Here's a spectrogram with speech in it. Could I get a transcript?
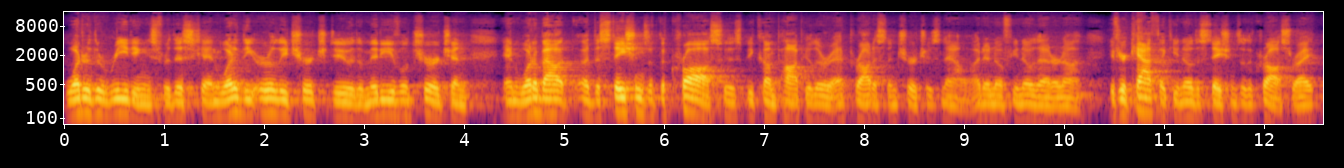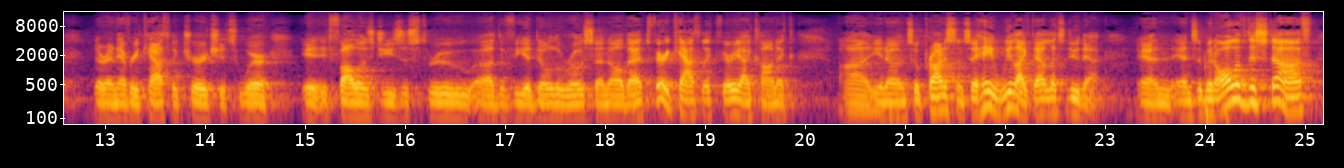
what are the readings for this? And what did the early church do, the medieval church? And, and what about uh, the Stations of the Cross, who has become popular at Protestant churches now? I don't know if you know that or not. If you're Catholic, you know the Stations of the Cross, right? They're in every Catholic church. It's where it, follows Jesus through uh, the Via Dolorosa and all that. It's very Catholic, very iconic. Uh, you know, and so Protestants say, hey, we like that, let's do that. And, and so, but all of this stuff,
